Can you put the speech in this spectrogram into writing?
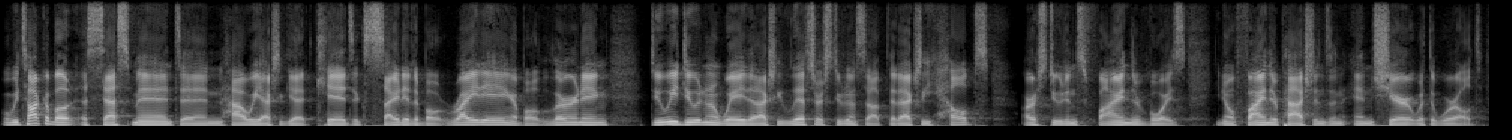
When we talk about assessment and how we actually get kids excited about writing, about learning, do we do it in a way that actually lifts our students up, that actually helps our students find their voice, you know, find their passions and, and share it with the world?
